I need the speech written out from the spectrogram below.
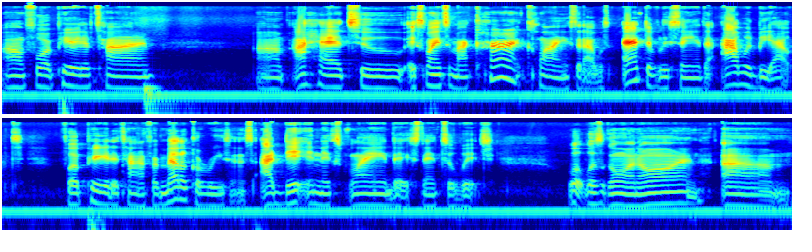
um, for a period of time. Um, I had to explain to my current clients that I was actively saying that I would be out for a period of time for medical reasons. I didn't explain the extent to which what was going on. Um,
